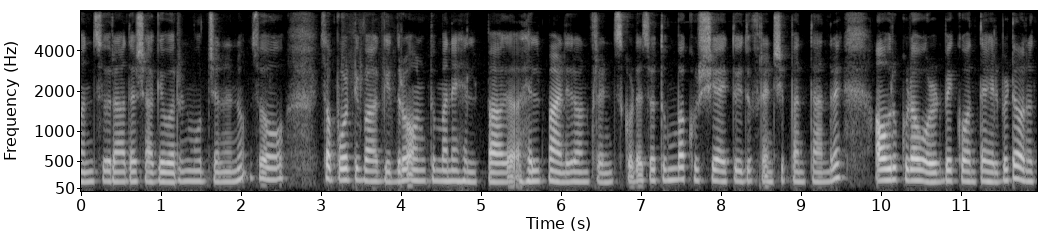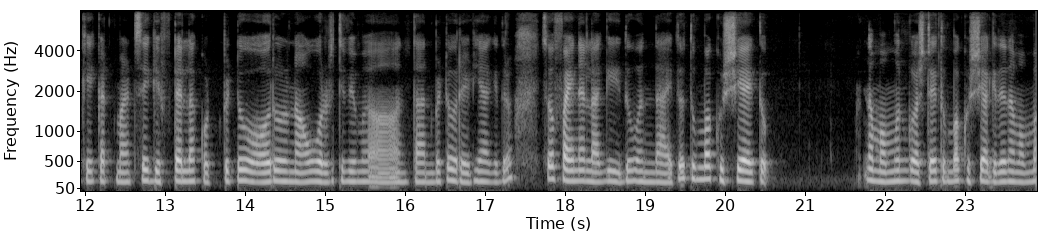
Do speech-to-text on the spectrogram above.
ಮನ್ಸೂರ್, ಆದರ್ಶ್ ಹಾಗೆ ವರುಣ್ ಮೂರು ಜನನು. ಸೊ ಸಪೋರ್ಟಿವ್ ಆಗಿದ್ದರು ಅವ್ನಿಗೆ ತುಂಬಾ ಹೆಲ್ಪ್ ಹೆಲ್ಪ್ ಮಾಡಿದರು ಅವ್ನ ಫ್ರೆಂಡ್ಸ್ ಕೂಡ. ಸೊ ತುಂಬ ಖುಷಿ ಆಯಿತು ಇದು ಫ್ರೆಂಡ್ಶಿಪ್ ಅಂತ ಅಂದರೆ. ಅವರು ಕೂಡ ಹೊರಡಬೇಕು ಅಂತ ಹೇಳಿಬಿಟ್ಟು ಅವನು ಕೇಕ್ ಕಟ್ ಮಾಡಿಸಿ ಗಿಫ್ಟ್ ಎಲ್ಲ ಕೊಟ್ಬಿಟ್ಟು ಅವರು ನಾವು ಹೊರಡ್ತೀವಿ ಅಂತ ಅಂದ್ಬಿಟ್ಟು ರೆಡಿಯಾಗಿದ್ದರು ಸೊ ಫೈನಲ್ ಆಗಿ ಇದು ಒಂದಾಯಿತು. ತುಂಬ ಖುಷಿ ಆಯಿತು ನಮ್ಮ ಅಮ್ಮನಿಗೂ ಅಷ್ಟೇ ತುಂಬ ಖುಷಿಯಾಗಿದೆ. ನಮ್ಮಮ್ಮ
